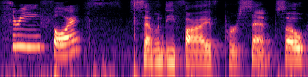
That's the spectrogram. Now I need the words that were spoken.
three fourths. 75%. So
